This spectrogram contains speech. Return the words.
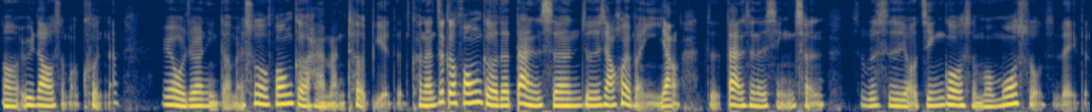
呃遇到什么困难？因为我觉得你的美术风格还蛮特别的，可能这个风格的诞生，就是像绘本一样的诞生的形成。是不是有经过什么摸索之类的？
